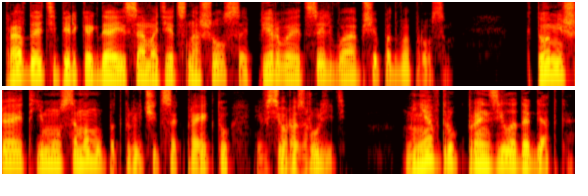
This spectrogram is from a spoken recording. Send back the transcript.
Правда, теперь, когда и сам отец нашелся, первая цель вообще под вопросом. Кто мешает ему самому подключиться к проекту и все разрулить? Меня вдруг пронзила догадка.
